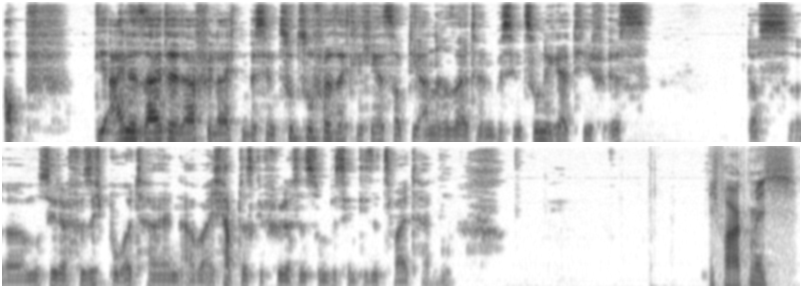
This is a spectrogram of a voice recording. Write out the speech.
ob die eine Seite da vielleicht ein bisschen zu zuversichtlich ist, ob die andere Seite ein bisschen zu negativ ist, das äh, muss jeder für sich beurteilen. Aber ich habe das Gefühl, das ist so ein bisschen diese Zweiteilung. Ich frage mich,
